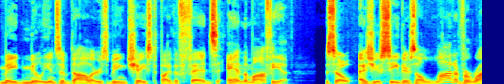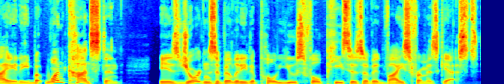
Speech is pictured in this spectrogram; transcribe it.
made millions of dollars being chased by the feds and the mafia. So, as you see, there's a lot of variety, but one constant is Jordan's ability to pull useful pieces of advice from his guests.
